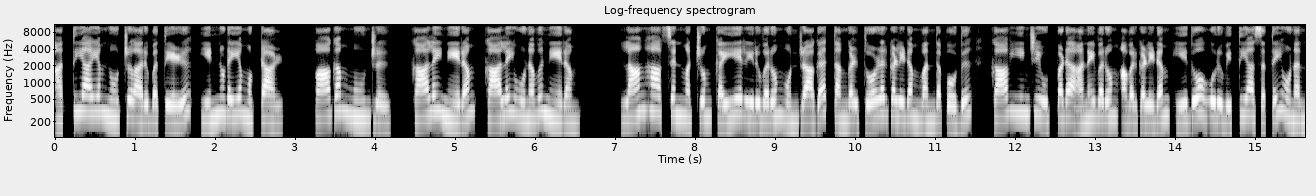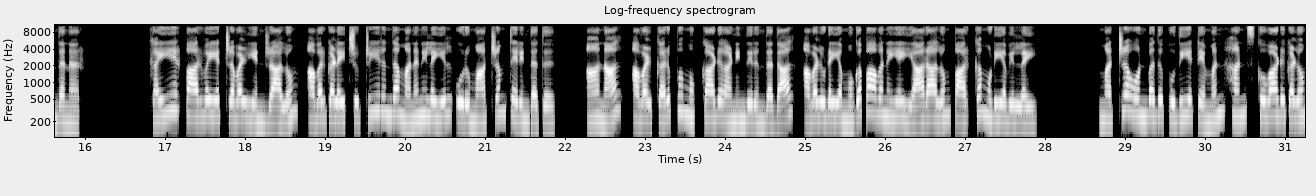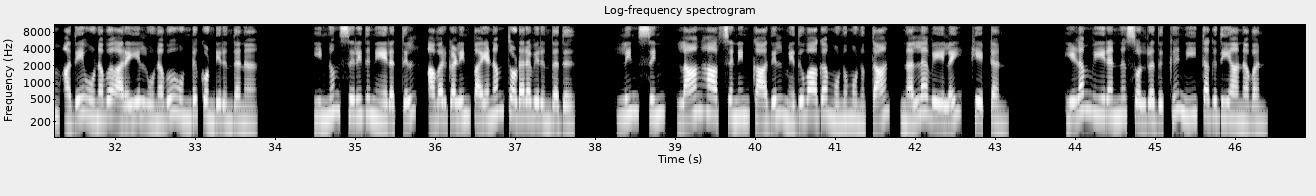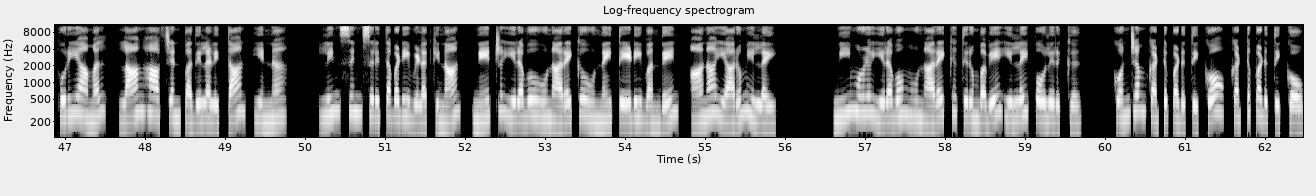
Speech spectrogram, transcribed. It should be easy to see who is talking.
Speaker 1: அத்தியாயம் நூற்று அறுபத்தேழு என்னுடைய முட்டாள். பாகம் மூன்று. காலை நேரம் காலை உணவு நேரம். லாங்ஹாப்சன் மற்றும் கையேர் இருவரும் ஒன்றாக தங்கள் தோழர்களிடம் வந்தபோது காவியின்றி உட்பட அனைவரும் அவர்களிடம் ஏதோ ஒரு வித்தியாசத்தை உணர்ந்தனர். கையேர் பார்வையற்றவள் என்றாலும் அவர்களைச் சுற்றியிருந்த மனநிலையில் ஒரு மாற்றம் தெரிந்தது. ஆனால் அவள் கருப்பு முக்காடு அணிந்திருந்ததால் அவளுடைய முகபாவனையை யாராலும் பார்க்க முடியவில்லை. மற்ற ஒன்பது புதிய டெமன் ஹன் ஸ்குவாடுகளும் அதே உணவு அறையில் உணவு உண்டு கொண்டிருந்தன. இன்னும் சிறிது நேரத்தில் அவர்களின் பயணம் தொடரவிருந்தது. லின்சின் லாங்ஹாப்சனின் காதில் மெதுவாக முணுமுணுத்தான் நல்ல வேலை கேப்டன். இளம் வீரன்னு சொல்றதுக்கு நீ தகுதியானவன். புரியாமல் லாங்ஹாப்சன் பதிலளித்தான் என்ன லின்சின் சிரித்தபடி விளக்கினான் நேற்று இரவு உன் அறைக்கு உன்னை தேடி வந்தேன் ஆனா யாரும் இல்லை. நீ முழு இரவும் உன் அறைக்கு திரும்பவே இல்லை போலிருக்கு. கொஞ்சம் கட்டுப்படுத்திக்கோ கட்டுப்படுத்திக்கோ.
